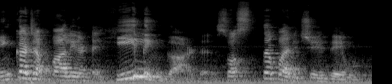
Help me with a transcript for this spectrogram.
ఇంకా చెప్పాలి అంటే హీలింగ్ గాడ్ స్వస్థపరిచే దేవుడు.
